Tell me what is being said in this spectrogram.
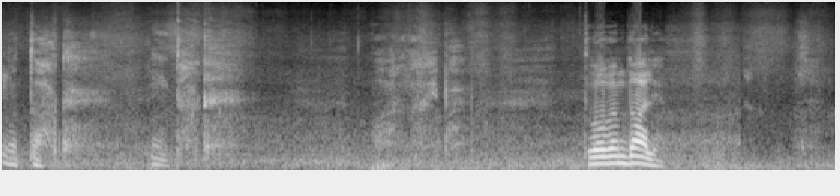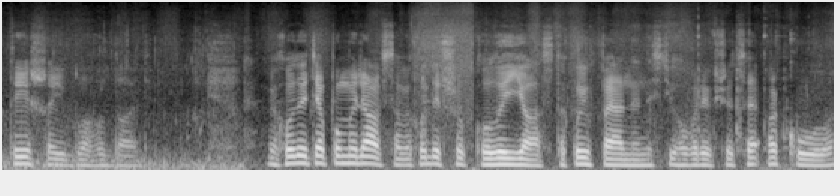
Отак. Отак. Гарна риба. Ловимо далі. Тиша і благодать. Виходить, я помилявся. Виходить, що коли я з такою впевненістю говорив, що це акула,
